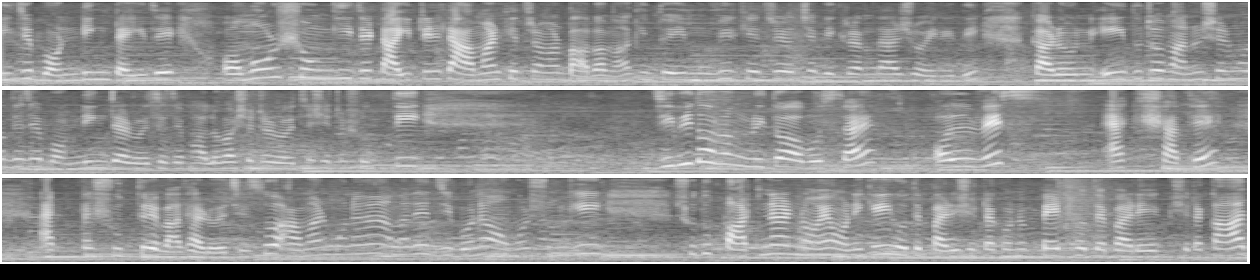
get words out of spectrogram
এই যে বন্ডিংটা এই যে অমর সঙ্গী যে টাইটেলটা আমার ক্ষেত্রে আমার বাবা মা, কিন্তু এই মুভির ক্ষেত্রে হচ্ছে বিক্রম দাস, জয়নিধি। কারণ এই দুটো মানুষের মধ্যে যে বন্ডিংটা রয়েছে, যে ভালোবাসাটা রয়েছে, সেটা সত্যি জীবিত এবং মৃত অবস্থায় অলওয়েজ একসাথে একটা সূত্রে বাঁধা রয়েছে। সো আমার মনে হয় আমাদের জীবনে অমর সঙ্গী শুধু পার্টনার নয়, অনেকেই হতে পারে, সেটা কোনো পেট হতে পারে, সেটা কাজ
